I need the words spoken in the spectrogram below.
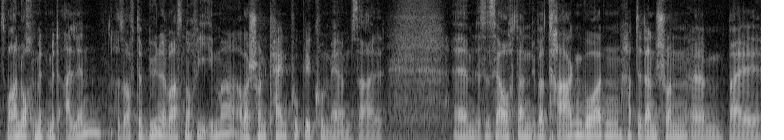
Es war noch mit, mit allen, also auf der Bühne war es noch wie immer, aber schon kein Publikum mehr im Saal. Ähm, das ist ja auch dann übertragen worden, hatte dann schon ähm, bei,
